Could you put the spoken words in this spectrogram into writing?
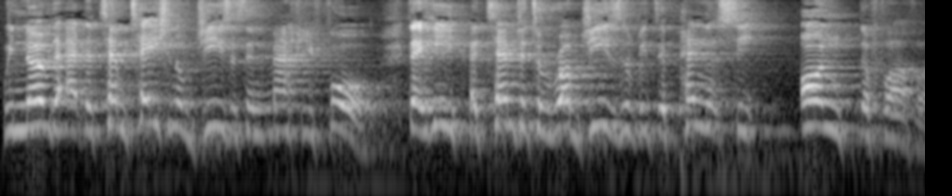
We know that at the temptation of Jesus in Matthew 4, that he attempted to rob Jesus of his dependency on the Father.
